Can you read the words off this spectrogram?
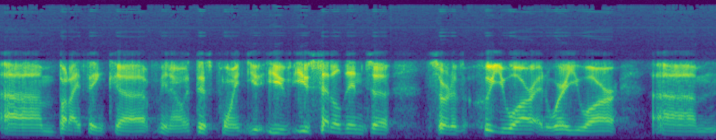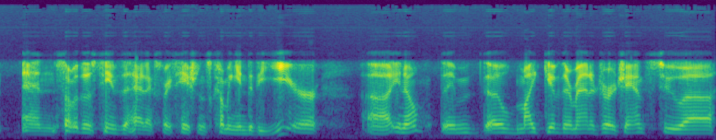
Um, but I think uh, you know at this point you you you settled into sort of who you are and where you are. Um, and some of those teams that had expectations coming into the year, uh, you know, they they might give their manager a chance to uh,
